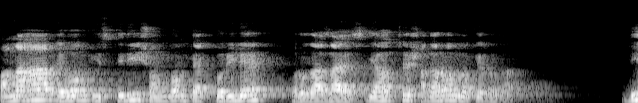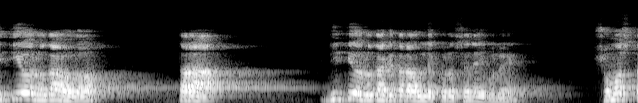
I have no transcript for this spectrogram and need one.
পানাহার এবং স্ত্রী সঙ্গম ত্যাগ করিলে রোজা যায় ইহা হচ্ছে সাধারণ লোকের রোজা। দ্বিতীয় রোজা হলো তারা, দ্বিতীয় রোজাকে তারা উল্লেখ করেছেন এই বলে, সমস্ত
